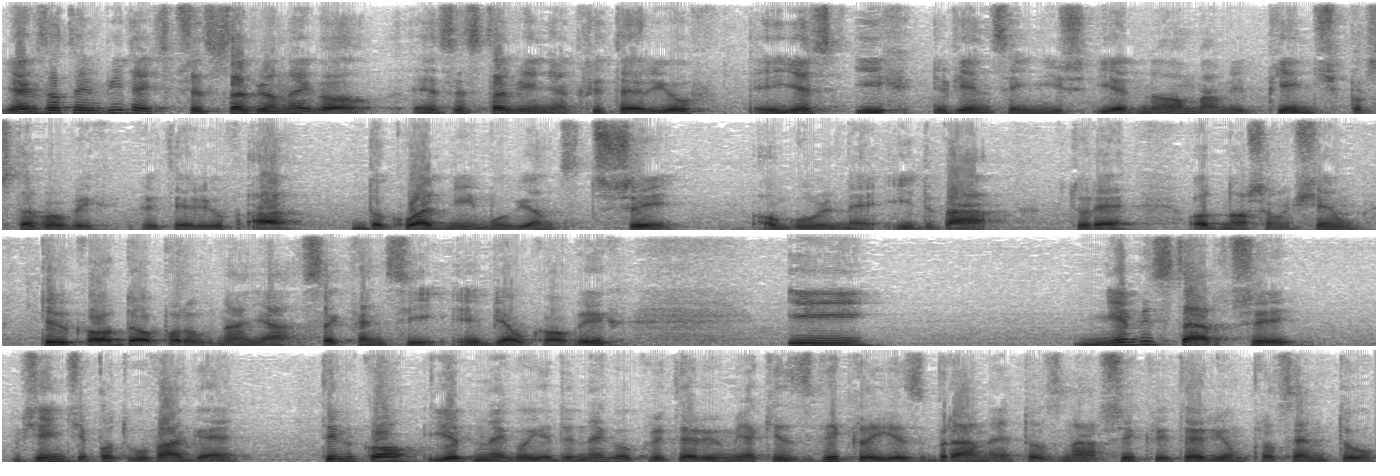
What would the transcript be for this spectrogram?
Jak zatem widać z przedstawionego e, zestawienia kryteriów, jest ich więcej niż jedno. Mamy pięć podstawowych kryteriów, a dokładniej mówiąc trzy ogólne i dwa, które odnoszą się tylko do porównania sekwencji białkowych i nie wystarczy wzięcie pod uwagę tylko jednego, jedynego kryterium, jakie zwykle jest brane, to znaczy kryterium procentu,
